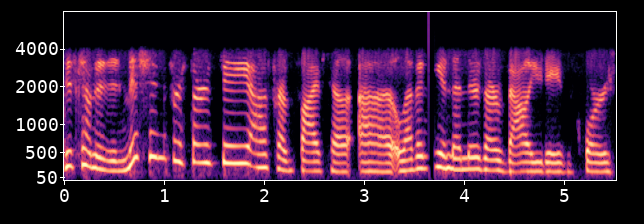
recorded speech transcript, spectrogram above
discounted admission for Thursday uh, from 5 to uh, 11. And then there's our value days, of course.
